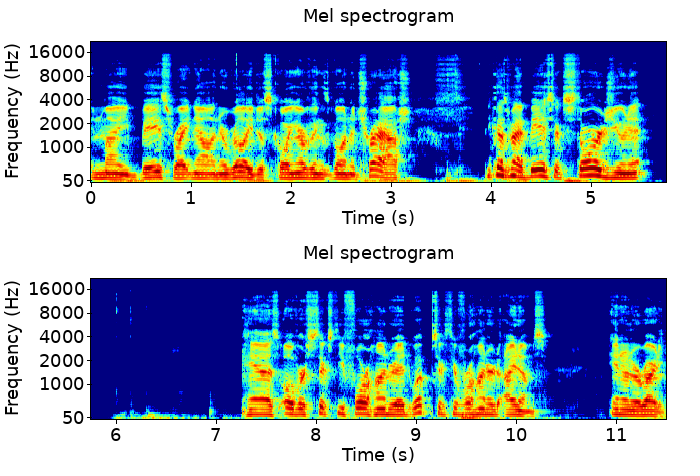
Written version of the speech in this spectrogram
in my base right now, and they're really just going, everything's going to trash because my basic storage unit has over 6,400, whoop, 6,400 items in it already.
